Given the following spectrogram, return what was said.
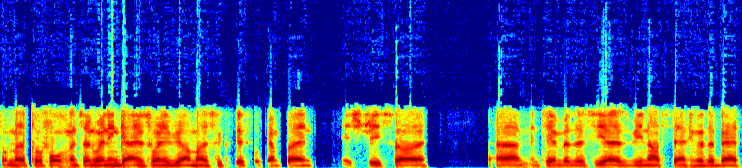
from a performance and winning games point of view, our most successful campaign history. So, um, and Temba this year has been outstanding with the bat.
